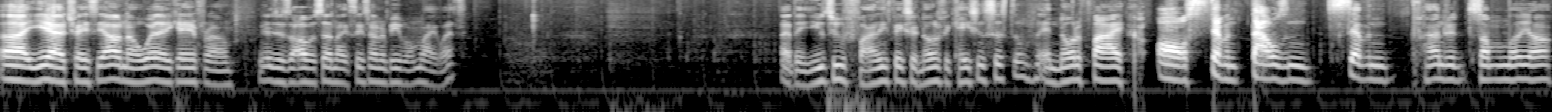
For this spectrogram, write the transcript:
Uh, yeah, Tracy. I don't know where they came from. It's just all of a sudden like 600 people. I'm like, what? Like the YouTube finally fixed their notification system and notify all 7,700 something of y'all.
